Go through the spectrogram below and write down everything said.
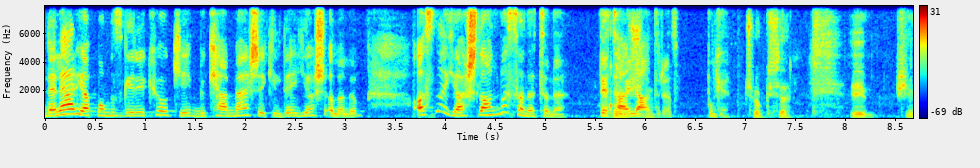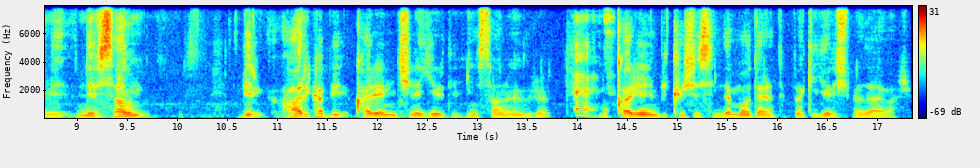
neler yapmamız gerekiyor ki mükemmel şekilde yaş alalım. Aslında yaşlanma sanatını detaylandıralım bugün. Çok güzel. Şimdi Nefise Hanım bir harika bir karenin içine girdi insan ömrü. Evet. Bu kariyerin bir köşesinde modern tıptaki gelişmeler var.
